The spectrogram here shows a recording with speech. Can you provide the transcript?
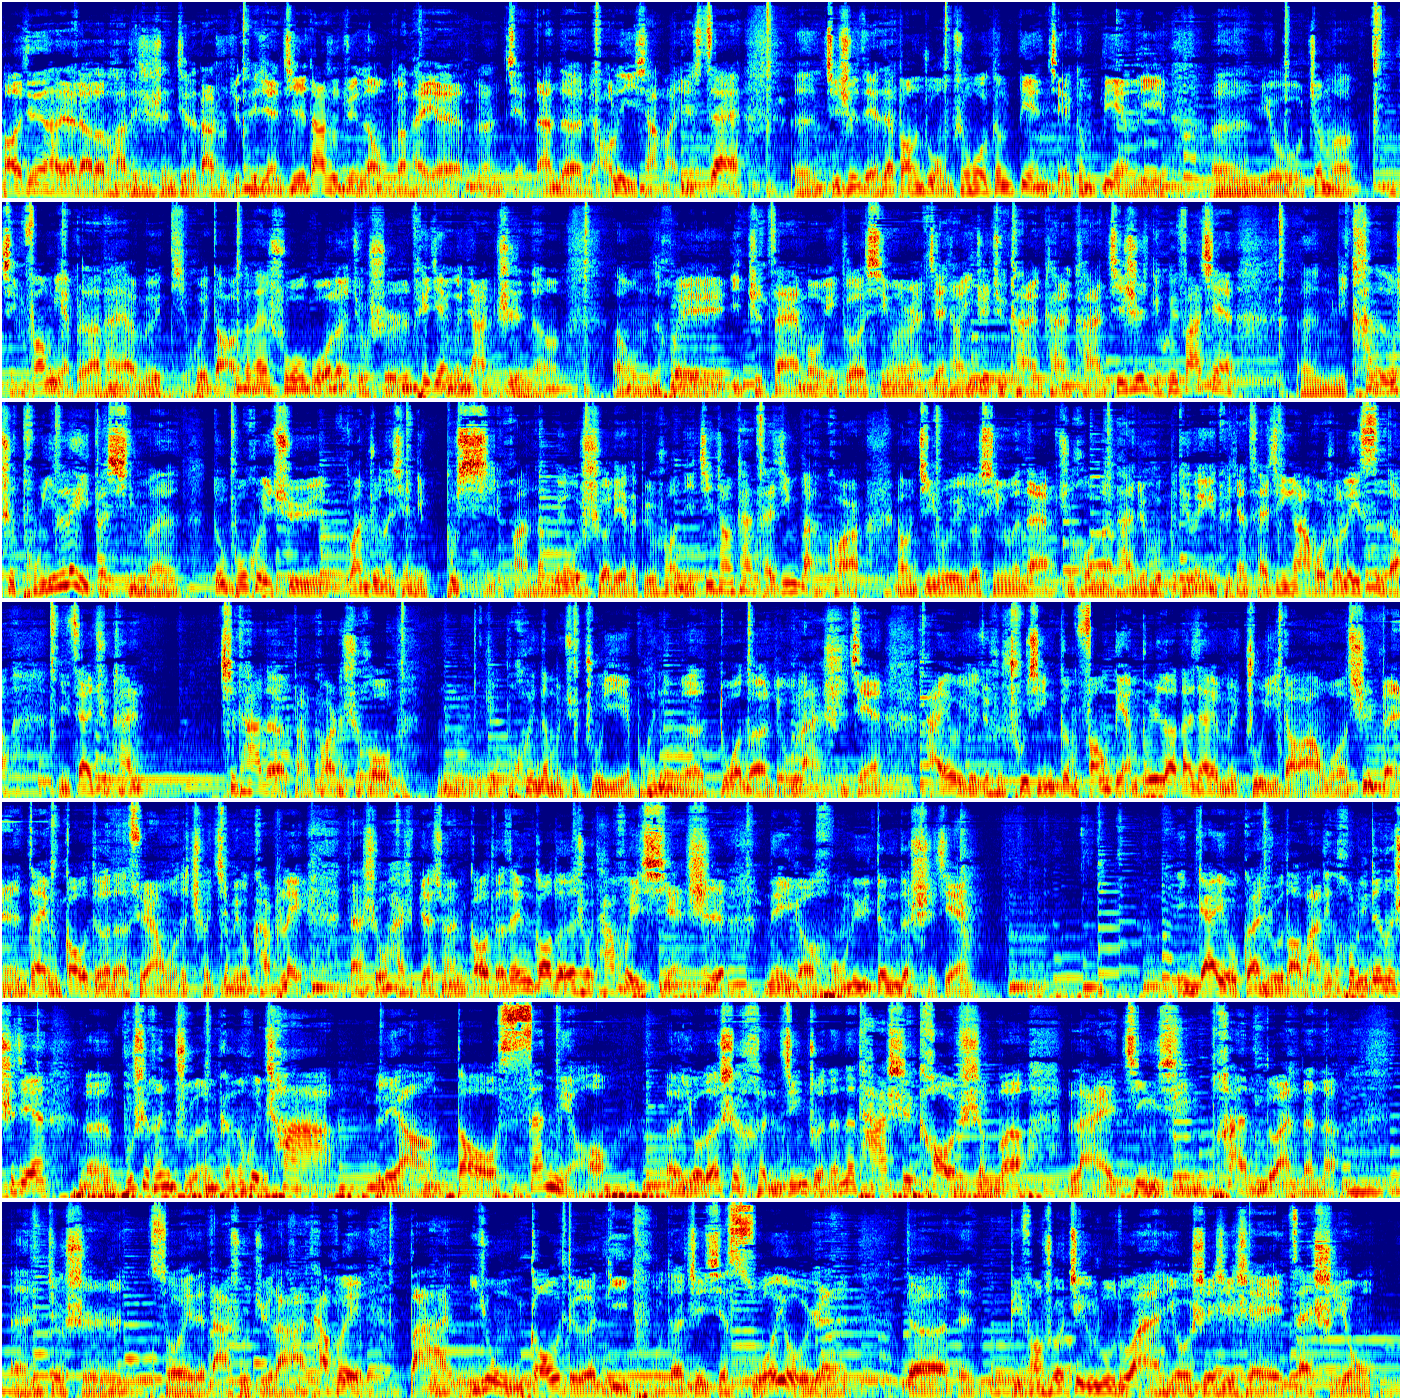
好，今天和大家聊到的话题是神奇的大数据推荐。其实大数据呢，我们刚才也嗯简单的聊了一下嘛，也是在嗯其实也在帮助我们生活更便捷、更便利。嗯，有这么几个方面，不知道大家有没有体会到？刚才说过了，就是推荐更加智能。呃，我们会一直在某一个新闻软件上一直去看看看。其实你会发现，嗯，你看的都是同一类的新闻，都不会去关注那些你不喜欢的、没有涉猎的。比如说你经常看财经板块，然后进入一个新闻的 app 之后呢，它就会不停的给你推荐财经啊，或者说类似的。你再去看其他的板块的时候，嗯，就不会那么去注意，也不会那么多的浏览时间。还有一个就是出行更方便，不知道大家有没有注意到啊？我是本人在用高德的，虽然我的车机没有 CarPlay，但是我还是比较喜欢用高德。在用高德的时候，它会显示那个红绿灯的时间。应该有关注到吧？那个红绿灯的时间，呃，不是很准，可能会差两到三秒，呃，有的是很精准的。那它是靠什么来进行判断的呢？嗯、就是所谓的大数据啦，它会把用高德地图的这些所有人的，呃，比方说这个路段有谁谁谁在使用。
